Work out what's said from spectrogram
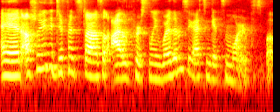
And I'll show you the different styles that I would personally wear them so you guys can get some more info.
